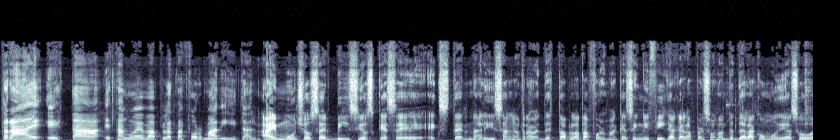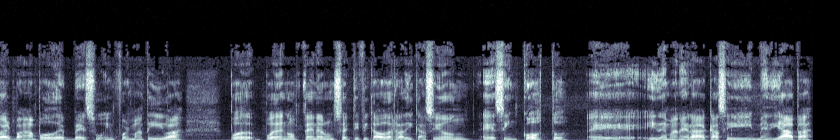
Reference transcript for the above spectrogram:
trae esta, esta nueva plataforma digital? Hay muchos servicios que se externalizan a través de esta plataforma. ¿Qué significa? Que las personas desde la comodidad de su hogar van a poder ver sus informativas, pueden obtener un certificado de erradicación eh, sin costo eh, y de manera casi inmediata.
